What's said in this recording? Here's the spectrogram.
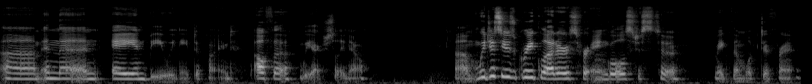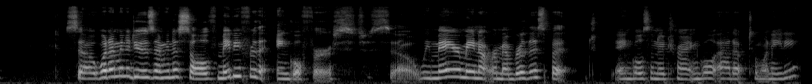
um, and then A and B we need to find. Alpha, we actually know. Um, we just use Greek letters for angles just to make them look different. So what I'm going to do is I'm going to solve maybe for the angle first. So we may or may not remember this, but angles in a triangle add up to 180.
